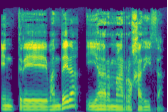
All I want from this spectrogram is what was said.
entre bandera y arma arrojadiza.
